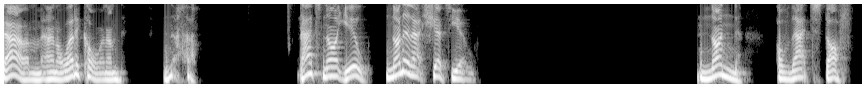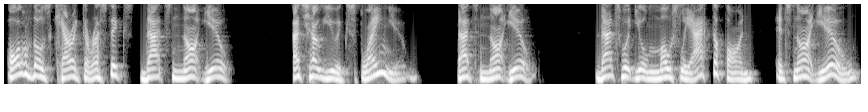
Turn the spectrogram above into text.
I'm analytical, and I'm no. That's not you. None of that shit's you. None of that stuff all of those characteristics, that's not you. That's how you explain you. That's not you. That's what you'll mostly act upon. It's not you.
